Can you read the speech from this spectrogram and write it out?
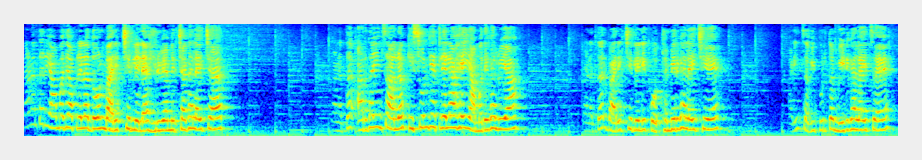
त्यानंतर यामध्ये आपल्याला दोन बारीक चिरलेल्या हिरव्या मिरच्या घालायच्या आहेत. त्यानंतर अर्धा इंच आलं किसून घेतलेलं आहे. यामध्ये घालूया. त्यानंतर बारीक चिरलेली कोथिंबीर घालायची आहे. आणि चवीपुरतं मीठ घालायचं आहे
